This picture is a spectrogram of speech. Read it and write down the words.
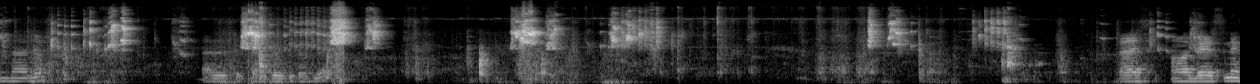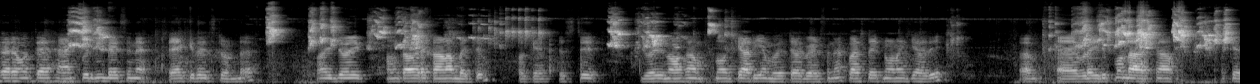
എന്നാലും അത് വെച്ചിട്ടുണ്ട് ബേഡ്സിനെ ഹാൻഡ് ഫീഡിങ് ബേഡ്സിനെ പാക്ക് ചെയ്ത് വെച്ചിട്ടുണ്ട്. അപ്പോൾ ഇതുവഴി നമുക്ക് അവരെ കാണാൻ പറ്റും. ഓക്കെ ജസ്റ്റ് ഇതുവഴി നോക്കാം നോക്കി അറിയാൻ പറ്റും ആ ബേഡ്സിനെ ഫ്ലാഷ് ലൈറ്റ് ഓണാക്കിയാൽ മതി. ഇവിടെ ഇരിപ്പുണ്ട് ആശാം. ഓക്കെ.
